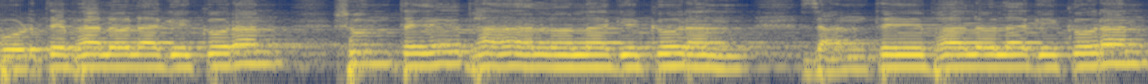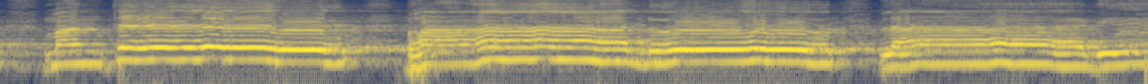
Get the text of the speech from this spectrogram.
পড়তে ভালো লাগে, কোরআন শুনতে ভালো লাগে, কোরআন জানতে ভালো লাগে, কোরআন মানতে ভালো লাগে।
